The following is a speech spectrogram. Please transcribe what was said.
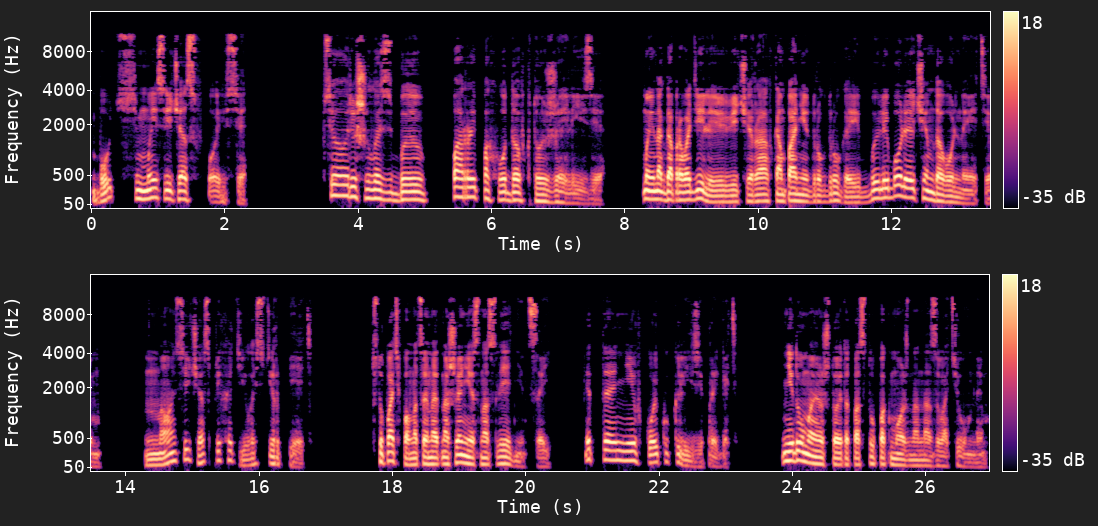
Будь мы сейчас в поясе. Все решилось бы парой походов к той же Элизе. Мы иногда проводили вечера в компании друг друга и были более чем довольны этим. Но сейчас приходилось терпеть вступать в полноценные отношения с наследницей. Это не в койку к Лизе прыгать. Не думаю, что этот поступок можно назвать умным.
